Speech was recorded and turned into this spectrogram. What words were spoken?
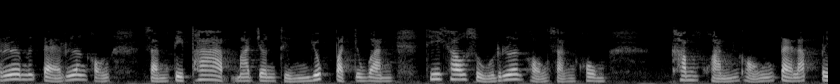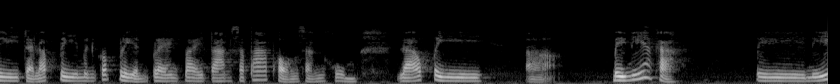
เริ่มตั้งแต่เรื่องของสันติภาพมาจนถึงยุคปัจจุบันที่เข้าสู่เรื่องของสังคมคำขวัญของแต่ละปี แต่ละปีมันก็เปลี่ยนแปลงไปตามสภาพของสังคม แล้วปี ปีนี้ค่ะ ปีนี้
